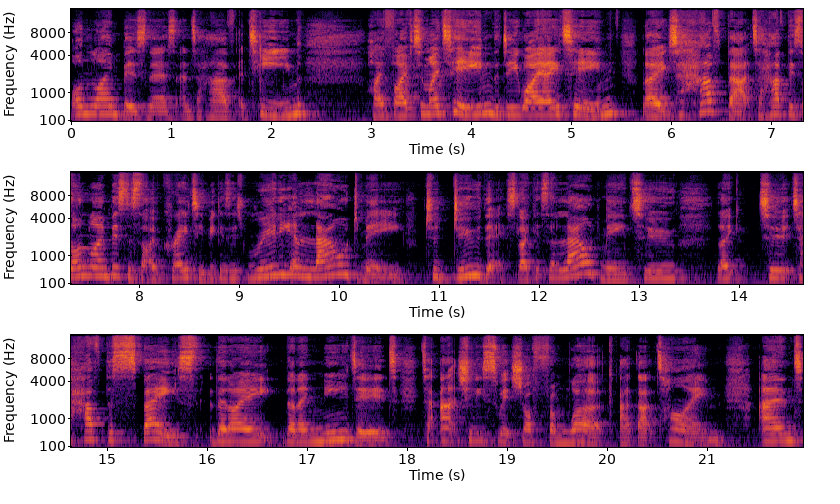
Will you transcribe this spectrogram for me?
online business and to have a team high five to my team, the DYA team, like to have that, to have this online business that I've created because it's really allowed me to do this. Like it's allowed me to like to to have the space that I that I needed to actually switch off from work at that time. And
